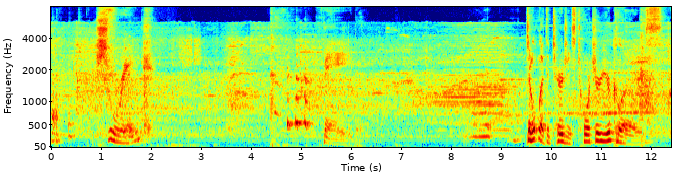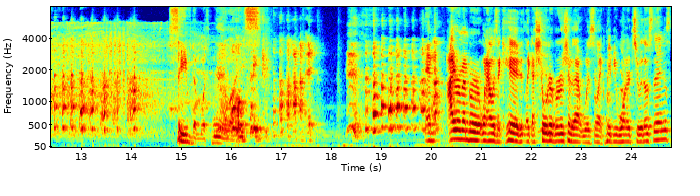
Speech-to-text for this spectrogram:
Shrink. Fade. Don't let detergents torture your clothes. Save them with wool Oh my god. And I remember when I was a kid, like a shorter version of that was like maybe one or two of those things.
